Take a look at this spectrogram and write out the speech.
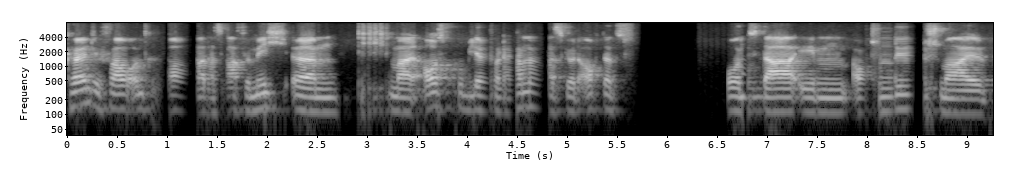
Köln TV und das war für mich ähm, ich mal ausprobiert von der Kamera, das gehört auch dazu und da eben auch mal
